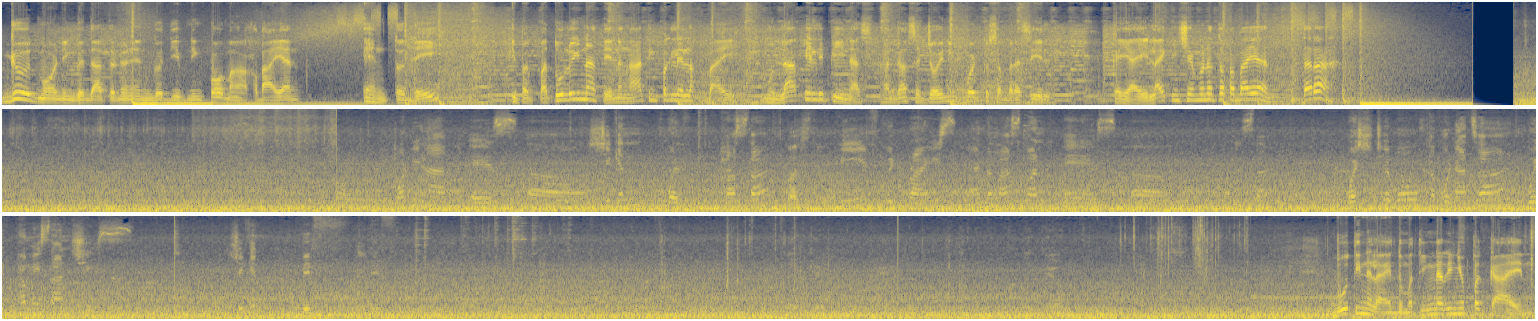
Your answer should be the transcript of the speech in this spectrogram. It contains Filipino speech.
Good morning, good afternoon, and good evening po mga kabayan. And today, ipagpatuloy natin ang ating paglalakbay mula Pilipinas hanggang sa joining port ko sa Brazil. Kaya i-like and share mo na to kabayan. Tara! What we have is uh, chicken with pasta, beef with rice, and the last one is uh, what is that? Vegetable caponata with parmesan cheese. Chicken. Beef. Buti na lang ay dumating na rin yung pagkain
